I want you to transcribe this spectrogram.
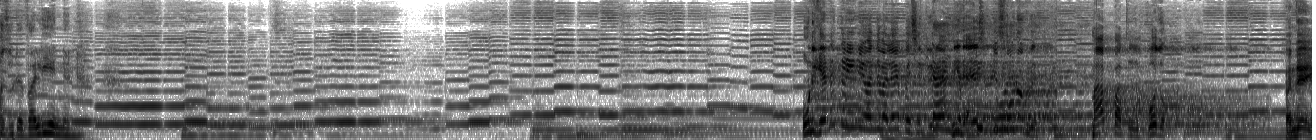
அதோட வலி என்னன்னு. உனக்கு என்ன தெரியும்? நீ வந்து வெளியே பேசிட்டு இருக்க. நீ தயவு செஞ்சு போன மேப் பார்த்தது போதும். சஞ்சய்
